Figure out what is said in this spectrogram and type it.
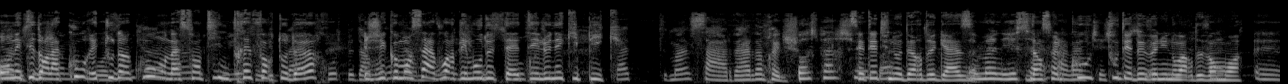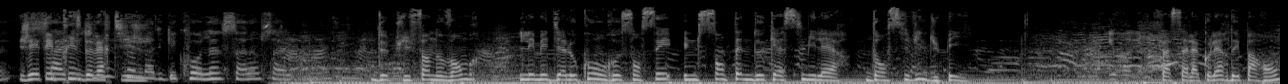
On était dans la cour et tout d'un coup, on a senti une très forte odeur. J'ai commencé à avoir des maux de tête et le nez qui pique. C'était une odeur de gaz. D'un seul coup, tout est devenu noir devant moi. J'ai été prise de vertige. Depuis fin novembre, les médias locaux ont recensé une centaine de cas similaires dans six villes du pays. Face à la colère des parents,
